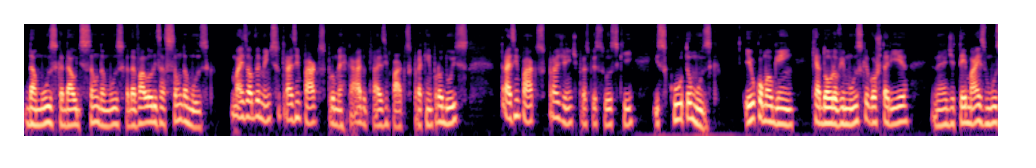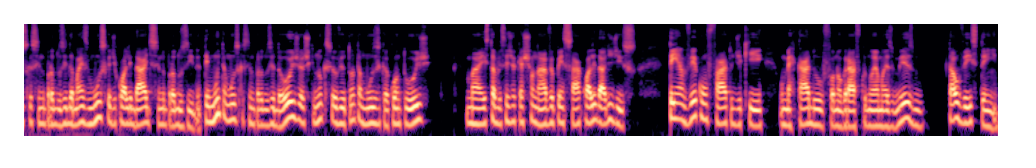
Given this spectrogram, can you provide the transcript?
da música, da audição da música, da valorização da música. Mas, obviamente, isso traz impactos para o mercado, traz impactos para quem produz, traz impactos para a gente, para as pessoas que escutam música. Eu, como alguém que adora ouvir música, gostaria né, de ter mais música sendo produzida, mais música de qualidade sendo produzida. Tem muita música sendo produzida hoje, acho que nunca se ouviu tanta música quanto hoje, mas talvez seja questionável pensar a qualidade disso. Tem a ver com o fato de que o mercado fonográfico não é mais o mesmo? Talvez tenha,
